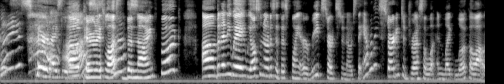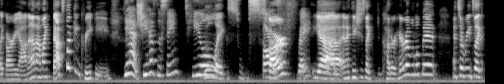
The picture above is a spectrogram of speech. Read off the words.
Nice. Paradise Uh, Lost. Paradise Lost, the ninth book. Um, but anyway, we also notice at this point, or Reed starts to notice that Amberly's starting to dress a lot and like look a lot like Ariana, and I'm like, that's fucking creepy. Yeah, she has the same teal. Little like s- Scarf, scarf, right? Yeah. Yeah. and I think she's like cut her hair a little bit, and so Reed's like,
